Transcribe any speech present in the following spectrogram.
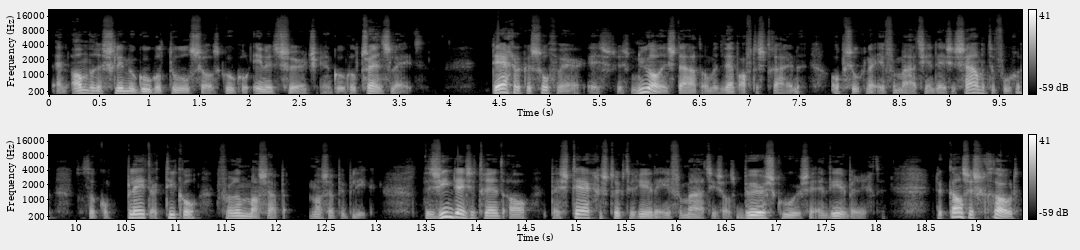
en andere slimme Google tools zoals Google Image Search en Google Translate. Dergelijke software is dus nu al in staat om het web af te struinen op zoek naar informatie en deze samen te voegen tot een compleet artikel voor een massa, massapubliek. We zien deze trend al bij sterk gestructureerde informatie zoals beurskoersen en weerberichten. De kans is groot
